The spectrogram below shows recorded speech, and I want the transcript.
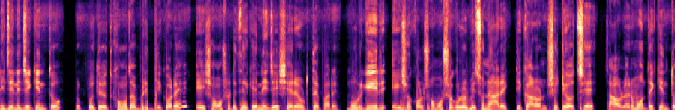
নিজে নিজে কিন্তু রোগ প্রতিরোধ ক্ষমতা বৃদ্ধি করে এই সমস্যাটি থেকে নিজেই সেরে উঠতে পারে। মুরগির এই সকল সমস্যাগুলোর পিছনে আরেকটি কারণ সেটি হচ্ছে চাউলের মধ্যে কিন্তু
